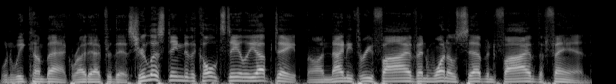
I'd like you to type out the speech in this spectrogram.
when we come back right after this. You're listening to the Colts Daily Update on 93.5 and 107.5 The Fan.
